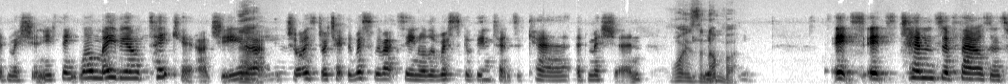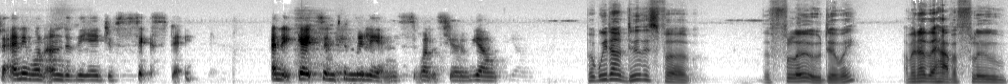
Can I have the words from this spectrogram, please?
admission, you think, well, maybe I'll take it. Actually, Yeah. that's the choice: do I take the risk of the vaccine or the risk of the intensive care admission? what is the number? It's it's tens of thousands for anyone under the age of sixty, and it gets into millions once you're young. But we don't do this for the flu, do we? I mean, I know they have a flu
